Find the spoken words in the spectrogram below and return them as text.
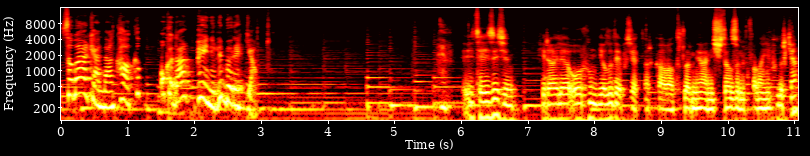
Sabah erkenden kalkıp o kadar peynirli börek yaptım. E, teyzeciğim, Hira ile Orhun yalı da yapacaklar kahvaltılarını yani işte hazırlık falan yapılırken.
